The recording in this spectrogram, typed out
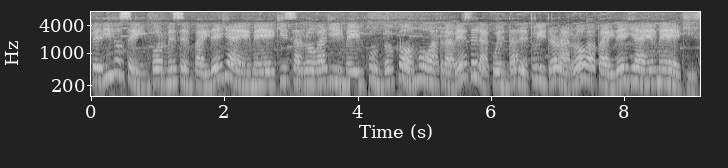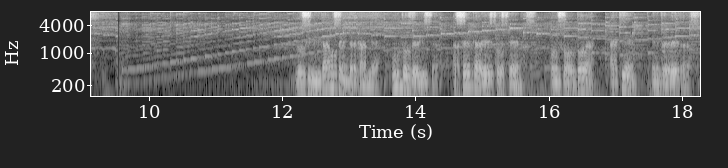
Pedidos e informes en paideyamx.gmail.com o a través de la cuenta de Twitter arroba. Los invitamos a intercambiar puntos de vista acerca de estos temas con su autora, a quien, entre letras,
